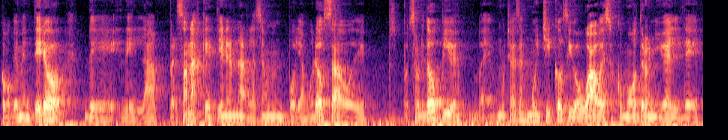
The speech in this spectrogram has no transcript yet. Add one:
Como que me entero de, de las personas que tienen una relación poliamorosa o de, sobre todo pibes, eh, muchas veces muy chicos, digo, wow, eso es como otro nivel de,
